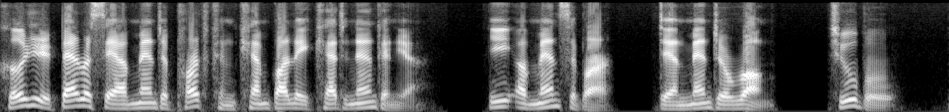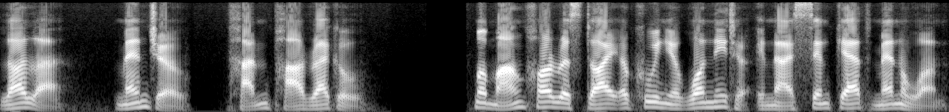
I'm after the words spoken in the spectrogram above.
Hari Barasaya mendapatkan kembali ketenangannya. Ia mensabar dan mendorong tubuh lala menjo tanpa ragu. Memang harus diakuinya wanita ini singkat menawan.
